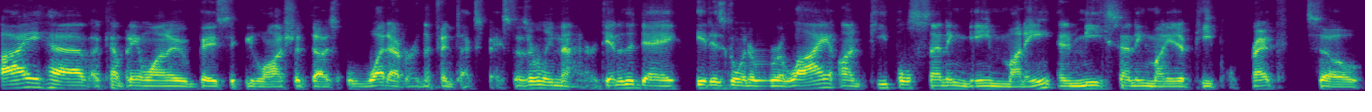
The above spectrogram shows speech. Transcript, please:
I have a company I want to basically launch that does whatever in the fintech space. Doesn't really matter. At the end of the day, it is going to rely on people sending me money and me sending money to people, right? So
